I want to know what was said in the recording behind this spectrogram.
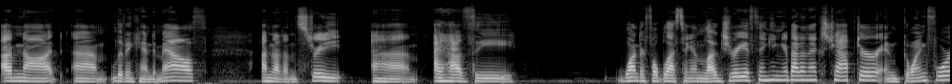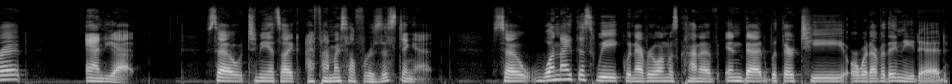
I'm not um, living hand to mouth, I'm not on the street. Um, I have the wonderful blessing and luxury of thinking about a next chapter and going for it, and yet. So to me, it's like I find myself resisting it. So one night this week, when everyone was kind of in bed with their tea or whatever they needed,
